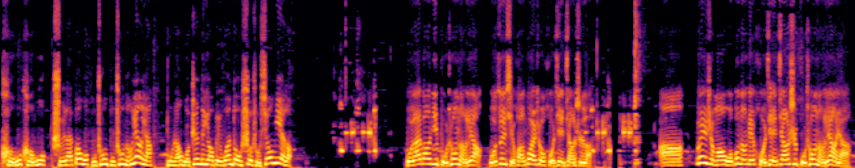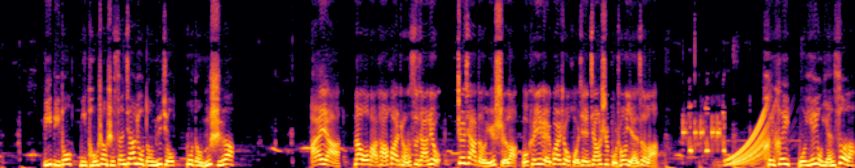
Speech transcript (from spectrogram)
可恶可恶，谁来帮我补充补充能量呀？不然我真的要被豌豆射手消灭了。我来帮你补充能量，我最喜欢怪兽火箭僵尸了。啊，为什么我不能给火箭僵尸补充能量呀？比比东，你头上是三加六等于九，不等于十啊！哎呀，那我把它换成四加六，这下等于十了，我可以给怪兽火箭僵尸补充颜色了。嘿嘿，我也有颜色了，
